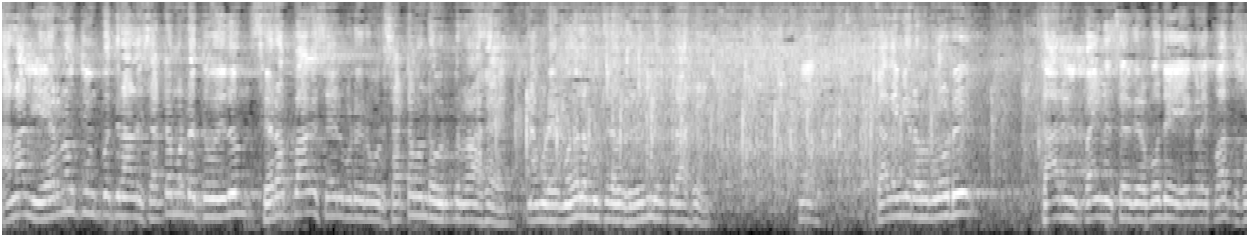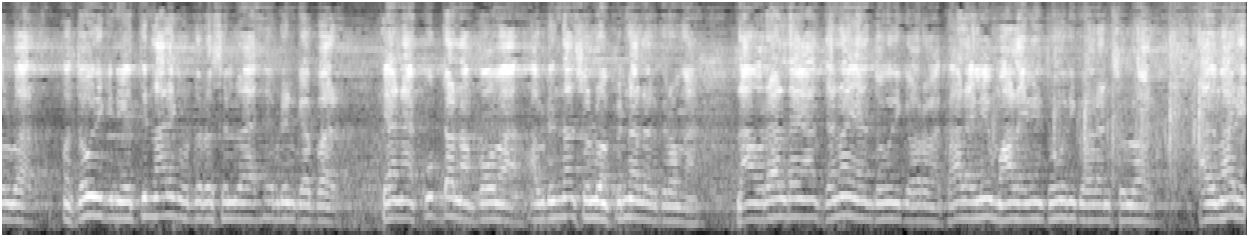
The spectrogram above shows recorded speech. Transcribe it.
ஆனால் இருநூத்தி முப்பத்தி நாலு சட்டமன்ற தொகுதியிலும் சிறப்பாக செயல்படுகிற ஒரு சட்டமன்ற உறுப்பினராக நம்முடைய முதலமைச்சர் அவர்கள் இருந்திருக்கிறார்கள். கலைஞர் அவர்களோடு காரில் பயணம் செல்கிற போது எங்களை பார்த்து சொல்வார் "உன் தொகுதிக்கு நீ எத்தனை நாளைக்கு ஒரு தடவை செல்வ? அப்படின்னு கேட்பார். ஏன்னா கூப்பிட்டா நான் போவேன். அப்படின்னு தான் சொல்லுவேன் பின்னால் இருக்கிறவங்க. நான் ஒரு ஆள் தான் என் தினம் என் தொகுதிக்கு வருவேன். காலையிலையும் மாலையிலையும் தொகுதிக்கு வரேன்னு சொல்லுவார். அது மாதிரி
